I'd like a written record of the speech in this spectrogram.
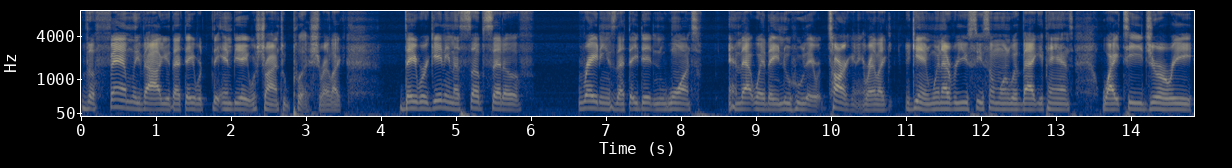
the family value that they were the NBA was trying to push, right? Like they were getting a subset of ratings that they didn't want and that way they knew who they were targeting, right? Like again, whenever you see someone with baggy pants, white tee, jewelry,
